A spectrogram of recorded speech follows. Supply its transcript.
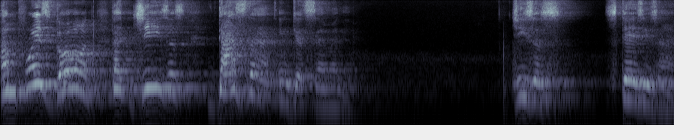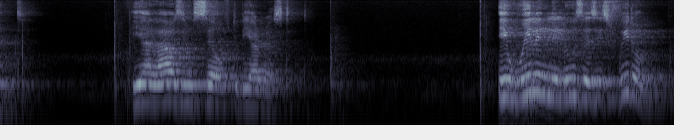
And praise God that Jesus does that in Gethsemane. Jesus stays his hand. He allows himself to be arrested. He willingly loses his freedom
